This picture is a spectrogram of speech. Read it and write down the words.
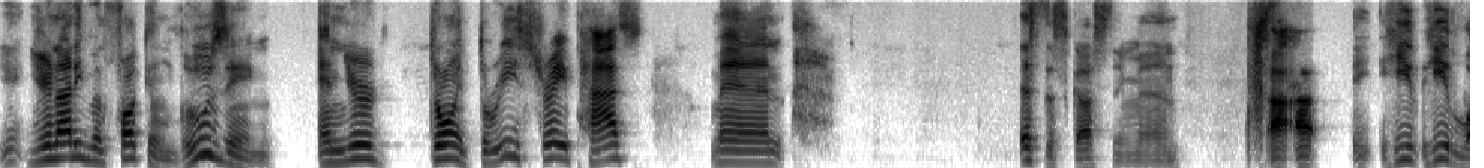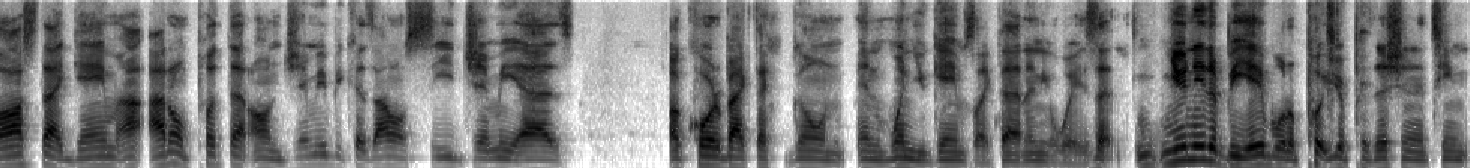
You- You're not even fucking losing and you're throwing three straight pass, man. It's disgusting, man. I, I he he lost that game. I, I don't put that on Jimmy because I don't see Jimmy as a quarterback that can go and, and win you games like that. Anyways, that you need to be able to put your position in team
